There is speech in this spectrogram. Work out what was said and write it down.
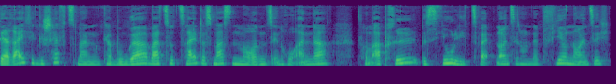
Der reiche Geschäftsmann Kabuga war zur Zeit des Massenmordens in Ruanda vom April bis Juli 1994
